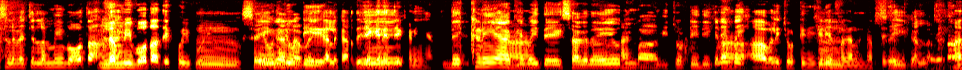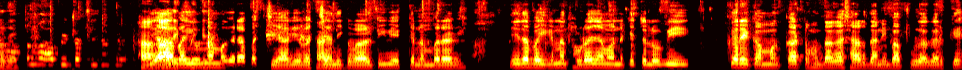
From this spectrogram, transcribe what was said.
ਅਸਲ ਵਿੱਚ ਲੰਮੀ ਬਹੁਤ ਆ? ਲੰਮੀ ਬਹੁਤਾ ਦੇਖੋ ਜੀ ਪੂਰੀ ਹੂੰ ਤੇ ਸਹੀ ਗੱਲ ਆ ਝੋਟੀ ਬਾਈ ਦੀ ਗੱਲ ਕਰਦੇ ਜੇ ਕਿਨੇ ਇਹ- ਦੇਖਣੀ ਆ ਦੇਖਣੀ ਆ ਕੇ। ਬਾਈ ਦੇਖ ਸਕਦੇ ਹੋ ਇਹ ਉਹਦੀ। ਮਾਂ ਦੀ ਝੋਟੀ ਦੀ ਕਿ ਨਹੀਂ ਬਾਈ ਆਹ ਵਾਲੀ ਝੋਟੀ ਦੀ ਜਿਹੜੀ ਆਪਾਂ ਗੱਲ ਕਰਦੇ ਸਹੀ ਗੱਲ ਆ ਹਾਂਜੀ ਹਾਂ ਤੇ ਆ ਆ ਬਾਈ। ਉਹਨਾਂ ਮਗਰਾ ਬੱਚੇ ਆ ਗਏ ਬੱਚਿਆਂ ਦੀ। ਕੁਆਲਿਟੀ ਵੀ ਇੱਕ ਨੰਬਰ ਆ ਗਈ ਇਹਦਾ ਬਾਈ ਕਹਿੰਦਾ ਥੋੜਾ ਜਿਹਾ ਮੰਨ ਕੇ ਚਲੋ ਵੀ ਘਰੇ ਕੰਮ ਘੱਟ ਹੁੰਦਾਗਾ ਸਰਦਾ ਨਹੀਂ ਬਾਪੂ ਦਾ ਕਰਕੇ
